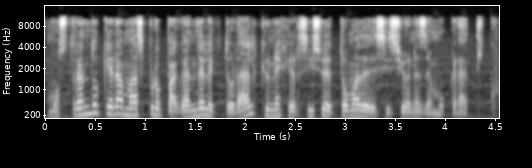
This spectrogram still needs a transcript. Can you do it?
mostrando que era más propaganda electoral que un ejercicio de toma de decisiones democrático.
